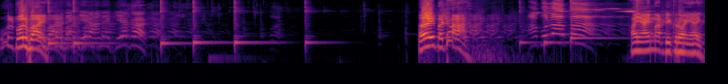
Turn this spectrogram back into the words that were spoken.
બોલ બોલ ભાઈ. કે આને કે કાક? અય બટા. આ બોલો આપા. અહીં આય માર દીકરો અહીં આય.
